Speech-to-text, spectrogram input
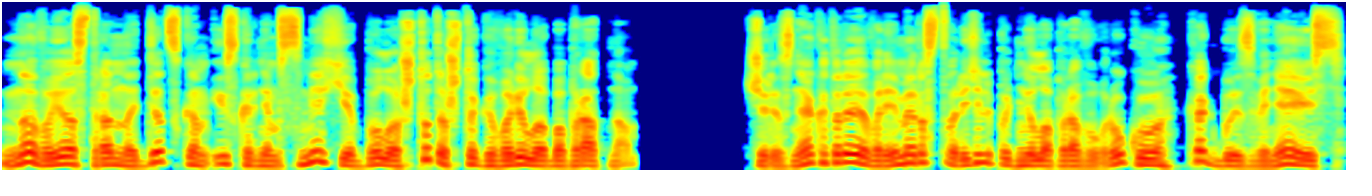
но в ее странно детском искреннем смехе было что-то, что говорило об обратном. Через некоторое время растворитель подняла правую руку, как бы извиняясь,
